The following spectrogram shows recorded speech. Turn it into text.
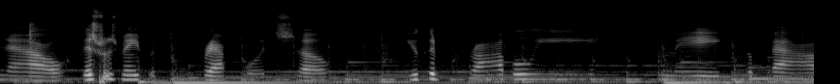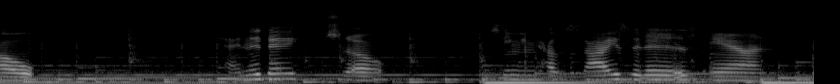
Now, this was made with scrap wood, so you could probably make about 10 a day. So, seeing how the size it is and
